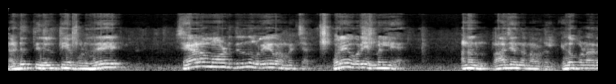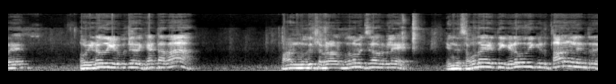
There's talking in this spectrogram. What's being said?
தடுத்து நிறுத்திய பொழுது சேலம் மாவட்டத்திலிருந்து ஒரே ஒரு அமைச்சர் ஒரே ஒரு எம்எல்ஏ அண்ணன் ராஜேந்திரன் அவர்கள். எங்க போனாரு? அவர் இடஒதுக்கீடு பத்தி அதை கேட்டாரா? மாண்புமிகு தமிழ்நாடு முதலமைச்சர் அவர்களே எங்க சமுதாயத்துக்கு இடஒதுக்கீடு தாருங்கள் என்று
